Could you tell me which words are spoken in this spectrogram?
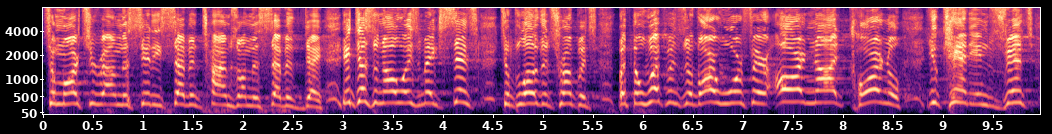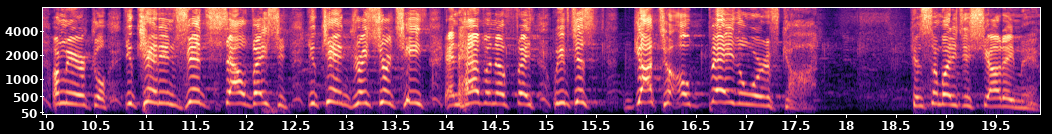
to march around the city seven times on the seventh day. It doesn't always make sense to blow the trumpets, but the weapons of our warfare are not carnal. You can't invent a miracle. You can't invent salvation. You can't grit your teeth and have enough faith. We've just got to obey the word of God. Can somebody just shout amen?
